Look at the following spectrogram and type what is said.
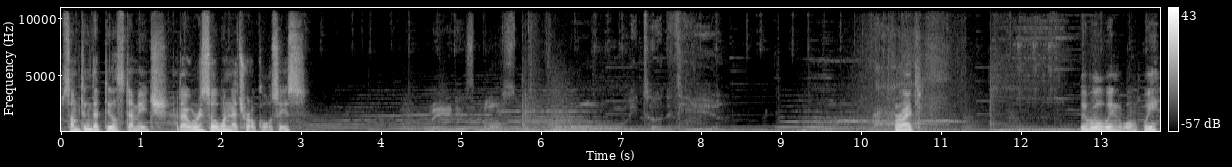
something that deals damage, and I already saw one natural causes. May this blossom all eternity. Alright. We will win, won't we?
